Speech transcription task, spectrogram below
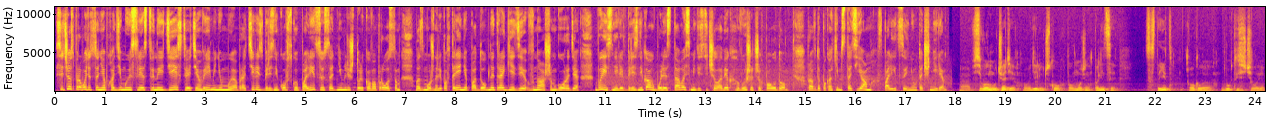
Сейчас проводятся необходимые следственные действия. Тем временем мы обратились в Березняковскую полицию с одним лишь только вопросом. Возможно ли повторение подобной трагедии в нашем городе? Выяснили, в Березняках более 180 человек, вышедших по УДО. Правда, по каким статьям в полиции не уточнили. А, всего на учете в отделе участковых полномоченных полиции состоит около 2000 человек.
